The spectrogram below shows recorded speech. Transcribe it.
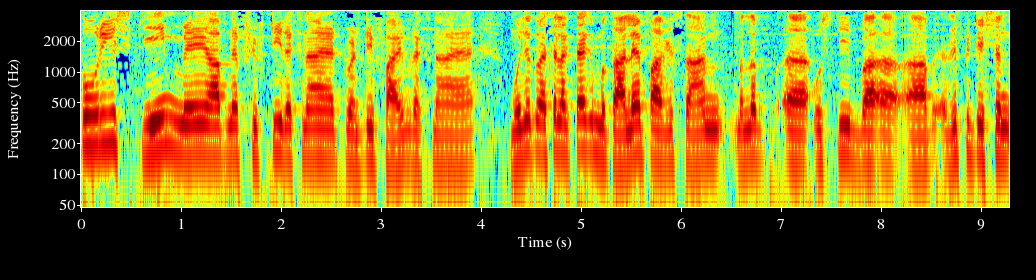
पूरी स्कीम में आपने 50 रखना है 25 रखना है। मुझे तो ऐसा लगता है कि मुताल पाकिस्तान मतलब उसकी रिपीटेशन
